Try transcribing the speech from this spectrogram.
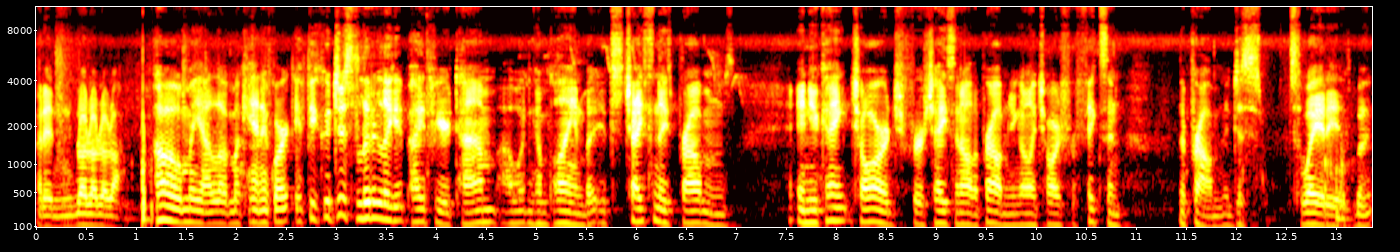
I didn't blah, blah, blah, blah. Oh me, I love mechanic work. If you could just literally get paid for your time, I wouldn't complain, but it's chasing these problems and you can't charge for chasing all the problem. You can only charge for fixing the problem. It just, it's the way it is. But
